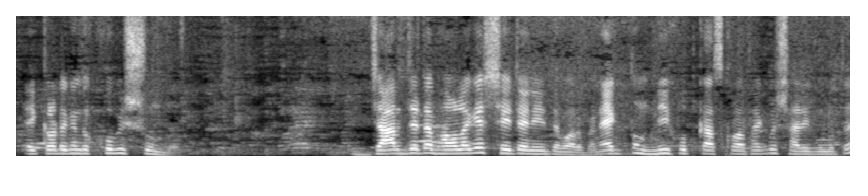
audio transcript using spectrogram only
এই কালারটা কিন্তু খুবই সুন্দর। যার যেটা ভালো লাগে সেটাই নিতে পারবেন। একদম নিখুঁত কাজ করা থাকবে শাড়িগুলোতে।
